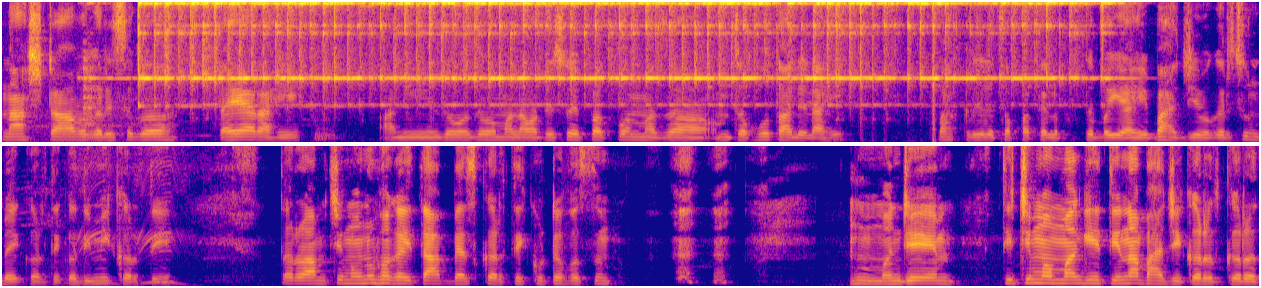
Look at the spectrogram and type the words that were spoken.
नाश्ता वगैरे सगळं तयार आहे. आणि जवळजवळ मला वाटते स्वयंपाक पण माझा आमचा होत आलेला आहे. भाकरीला चपात्याला फक्त बाई आहे. भाजी वगैरे सुनबाई करते कधी मी करते. तर आमची मनू बघा इथं अभ्यास करते कुठं बसून. म्हणजे तिची मम्मा घेते ना भाजी करत करत.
